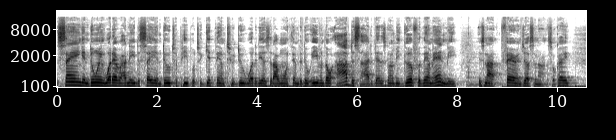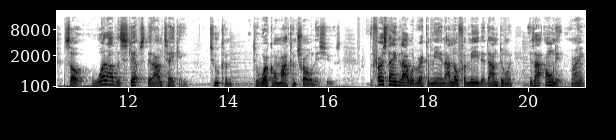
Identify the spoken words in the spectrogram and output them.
saying and doing whatever I need to say and do to people to get them to do what it is that I want them to do, even though I've decided that it's going to be good for them and me, is not fair and just and honest. Okay, so what are the steps that I'm taking to con- to work on my control issues? The first thing that I would recommend, I know for me that I'm doing is I own it, right?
